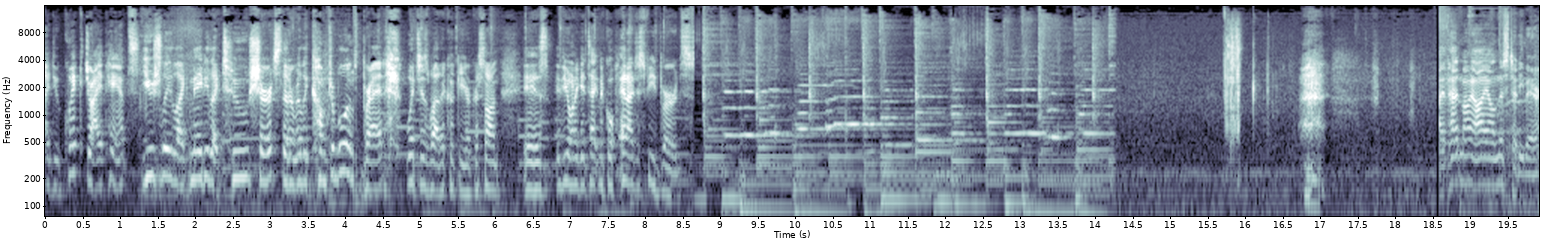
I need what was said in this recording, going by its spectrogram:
I do quick dry pants, usually like maybe like two shirts that are really comfortable and bread, which is what a cookie or croissant is, if you want to get technical, and I just feed birds. Had my eye on this teddy bear.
